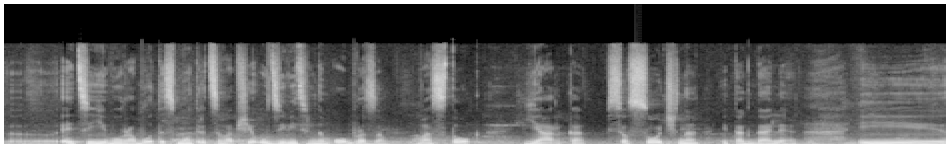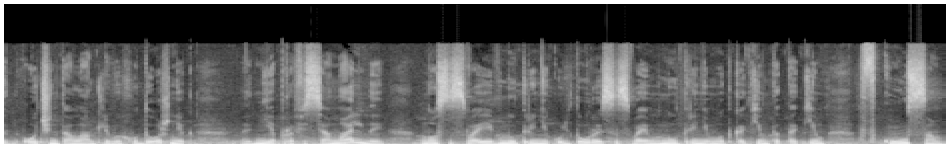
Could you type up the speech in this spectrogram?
э, эти его работы смотрятся вообще удивительным образом. Восток, ярко, все сочно и так далее. И очень талантливый художник, не профессиональный, но со своей внутренней культурой, со своим внутренним вот каким-то таким вкусом,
